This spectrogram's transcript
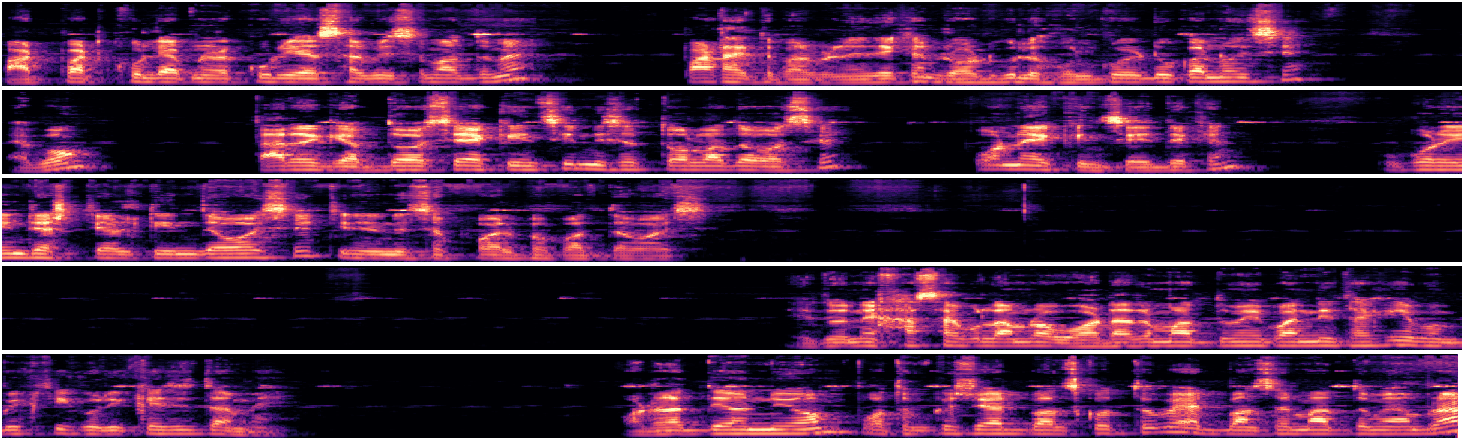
পাট পাট খুলে আপনারা কুরিয়ার সার্ভিসের মাধ্যমে পাঠাইতে পারবেন। দেখেন রডগুলো হোল করে ঢোকানো হয়েছে এবং তারের গ্যাপ দেওয়া আছে এক ইঞ্চি নিচে তলা দেওয়া আছে পনেরো এক ইঞ্চি। দেখেন উপরে ইন্ডাস্ট্রিয়াল টিন দেওয়া হয়েছে, টিনের নিচে ফয়েল পেপার দেওয়া হয়েছে। এই ধরনের খাঁচাগুলো আমরা অর্ডারের মাধ্যমে বানিয়ে থাকি এবং বিক্রি করি কেজি দামে। অর্ডার দেওয়ার নিয়ম, প্রথম কিছু অ্যাডভান্স করতে হবে অ্যাডভান্সের মাধ্যমে আমরা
